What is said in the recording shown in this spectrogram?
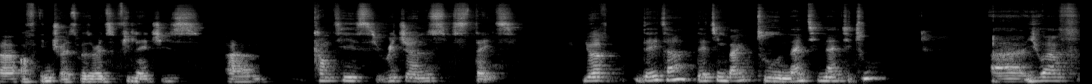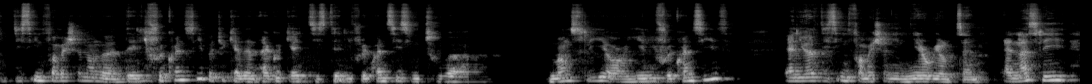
uh, of interest, whether it's villages, um, counties, regions, states. You have data dating back to 1992. Uh, you have this information on a daily frequency, but you can then aggregate these daily frequencies into uh, monthly or yearly frequencies. And you have this information in near real time. And lastly,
